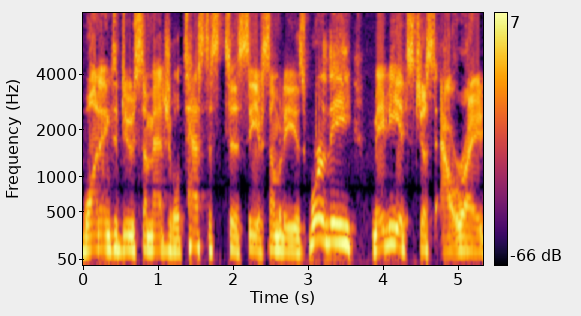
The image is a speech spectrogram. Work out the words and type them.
wanting to do some magical test to, to see if somebody is worthy, maybe it's just outright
